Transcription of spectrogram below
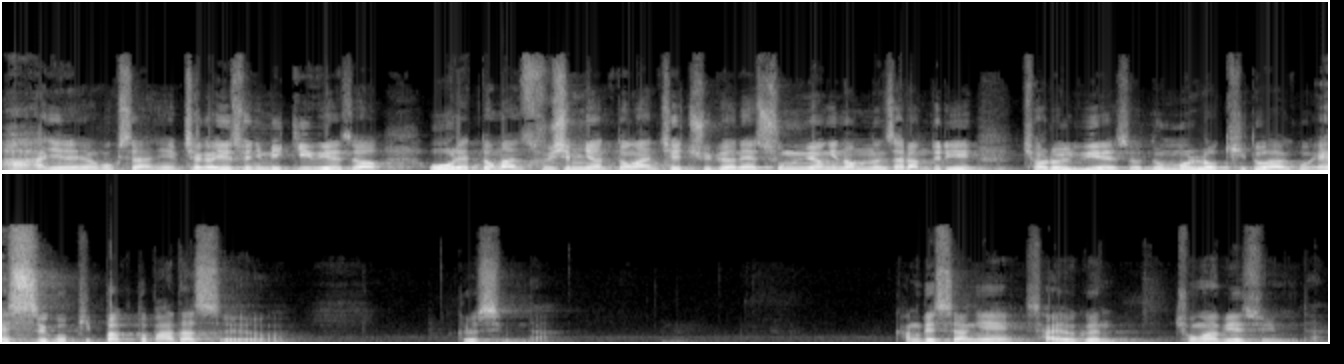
아, 아니네요, 목사님. 제가 예수님 믿기 위해서 오랫동안 수십 년 동안 제 주변에 20명이 넘는 사람들이 저를 위해서 눈물로 기도하고 애쓰고 핍박도 받았어요. 그렇습니다. 강대상의 사역은 종합 예수입니다.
